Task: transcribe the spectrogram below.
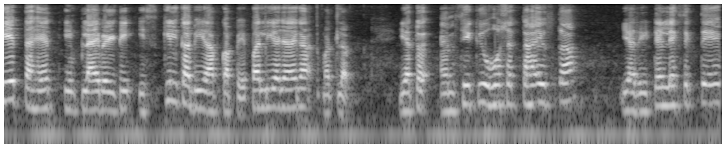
के तहत इम्प्लायबिलिटी स्किल का भी आपका पेपर लिया जाएगा। मतलब या तो एमसीक्यू हो सकता है उसका, या रिटर्न लिख सकते हैं।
